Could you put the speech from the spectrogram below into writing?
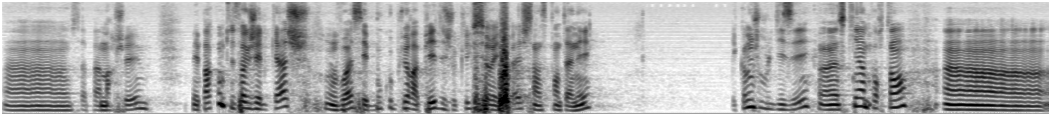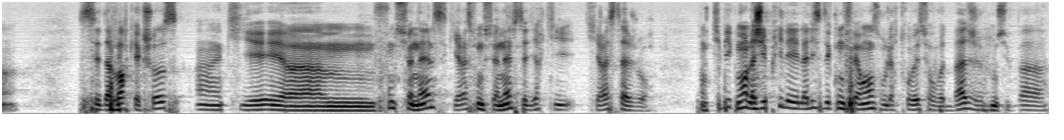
ça n'a pas marché. Mais par contre, une fois que j'ai le cache, on le voit, c'est beaucoup plus rapide, je clique sur refresh, c'est instantané. Et comme je vous le disais, ce qui est important, c'est d'avoir quelque chose qui est fonctionnel, qui reste fonctionnel, c'est-à-dire qui, reste à jour. Donc typiquement, là j'ai pris la liste des conférences, vous les retrouvez sur votre badge, je ne me suis pas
